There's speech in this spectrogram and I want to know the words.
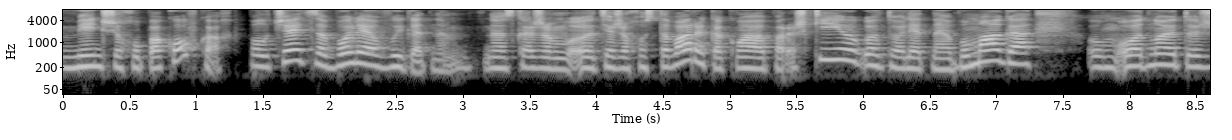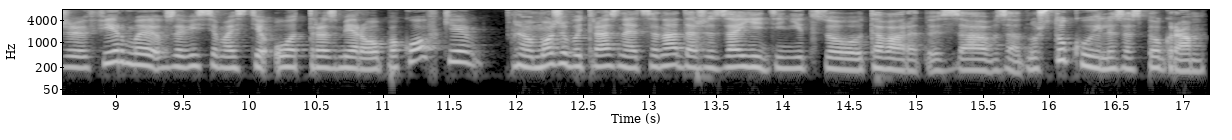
меньших упаковках получается более выгодным. Ну, скажем, э, те же хостовары, как э, порошки, э, туалетная бумага, у одной и той же фирмы в зависимости от размера упаковки Э, может быть разная цена даже за единицу товара, то есть за, за одну штуку или за 100 грамм.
